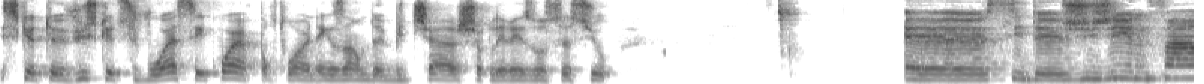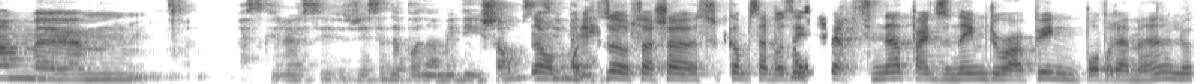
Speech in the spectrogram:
ce que tu as vu, ce que tu vois, c'est quoi pour toi un exemple de bitchage sur les réseaux sociaux? Euh, c'est de juger une femme euh, parce que là, j'essaie de pas nommer des choses. Non, pas ça, ça, comme ça va être pertinent de faire du name dropping, pas vraiment. Là.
